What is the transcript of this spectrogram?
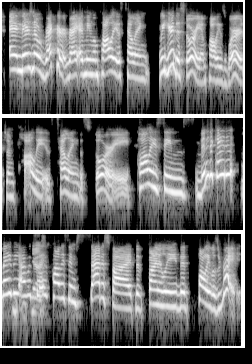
and there's no record, right? I mean, when Pauli is telling, we hear the story in Pauli's words. When Pauli is telling the story, Pauli seems vindicated. Maybe I would Yes. say Pauli seems satisfied that finally that Pauli was right,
